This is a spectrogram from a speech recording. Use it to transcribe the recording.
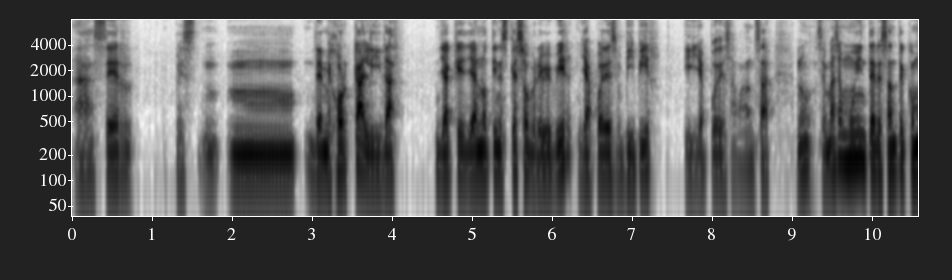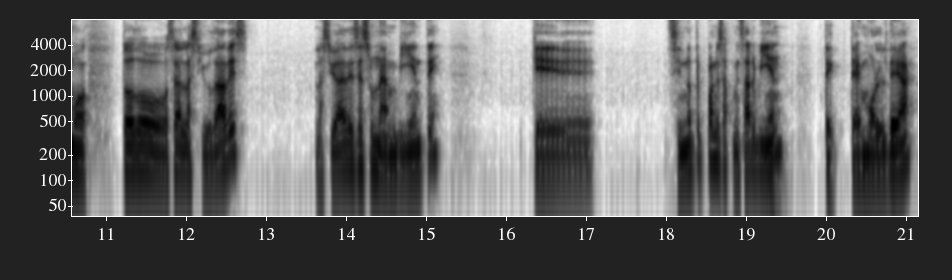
a ser, pues, de mejor calidad, ya que ya no tienes que sobrevivir, ya puedes vivir y ya puedes avanzar, ¿no? Se me hace muy interesante cómo todo, o sea, las ciudades, las ciudades es un ambiente que si no te pones a pensar bien, te, te moldea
